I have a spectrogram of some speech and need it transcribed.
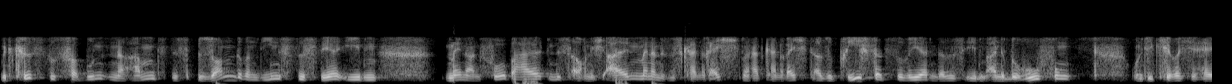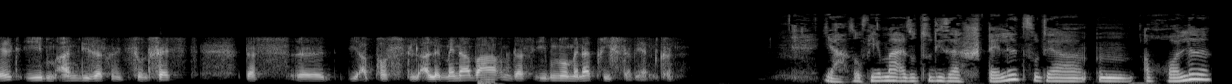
mit Christus verbundene Amt des besonderen Dienstes, der eben Männern vorbehalten ist, auch nicht allen Männern. Es ist kein Recht. Man hat kein Recht, also Priester zu werden. Das ist eben eine Berufung. Und die Kirche hält eben an dieser Tradition fest, dass äh, die Apostel alle Männer waren und dass eben nur Männer Priester werden können. Ja, so viel mal also zu dieser Stelle, zu der ähm, auch Rolle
